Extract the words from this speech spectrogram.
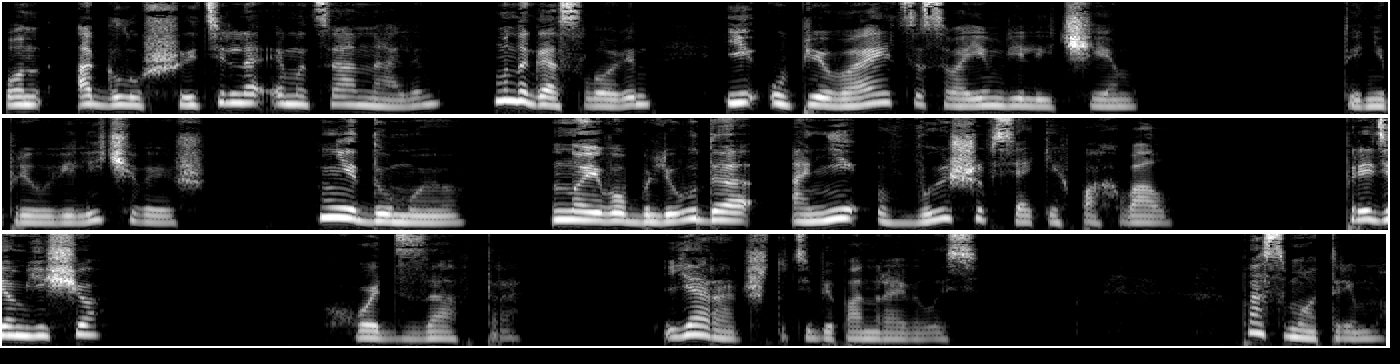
Он оглушительно эмоционален, многословен и упивается своим величием. Ты не преувеличиваешь? Не думаю. Но его блюда, они выше всяких похвал. Придем еще? Хоть завтра. Я рад, что тебе понравилось. Посмотрим.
